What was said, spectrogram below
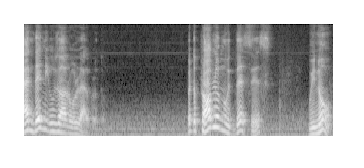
and then use our old algorithm. But the problem with this is we know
